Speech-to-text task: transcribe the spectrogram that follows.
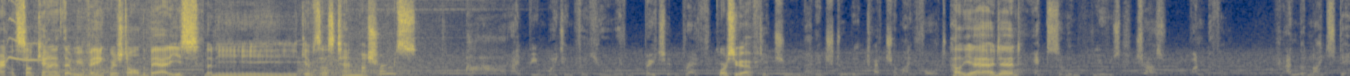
right, let's tell Kenneth that we vanquished all the baddies. Then he gives us 10 mushrooms. Ah, I've been waiting for you with bated breath. Of course you have. Did you manage to recapture my fort? Hell yeah, I did. Excellent news. Just wonderful. And the knight's dead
